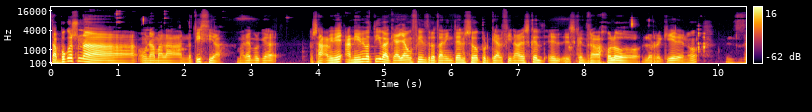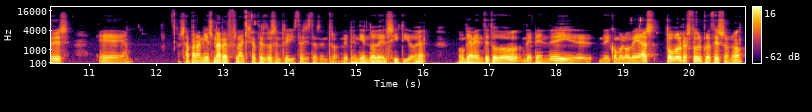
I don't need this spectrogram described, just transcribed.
tampoco es una, una mala noticia, ¿vale? Porque, o sea, a mí, a mí me motiva que haya un filtro tan intenso porque al final es que el, es que el trabajo lo, lo requiere, ¿no? Entonces, eh, o sea, para mí es una red flag si haces dos entrevistas y estás dentro, dependiendo del sitio, ¿eh? Obviamente todo depende de, cómo lo veas todo el resto del proceso, ¿no?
